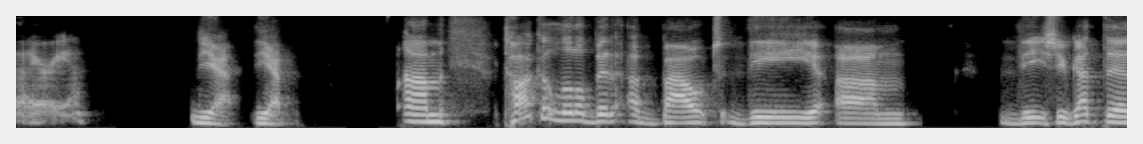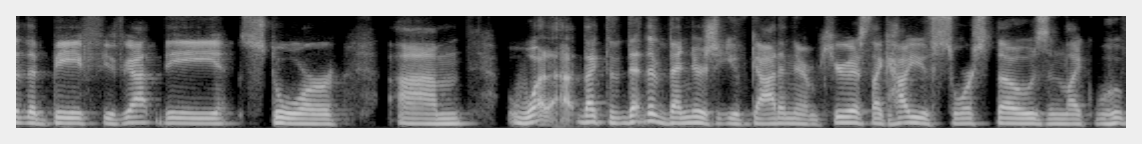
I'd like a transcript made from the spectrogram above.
that area. Yeah. Yeah. Um, talk a little bit about the, um, the so you've got the the beef you've got the store um what uh, like the, the vendors that you've got in there i'm curious like how you've sourced those and like who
